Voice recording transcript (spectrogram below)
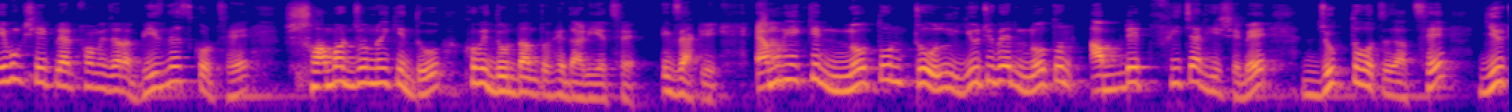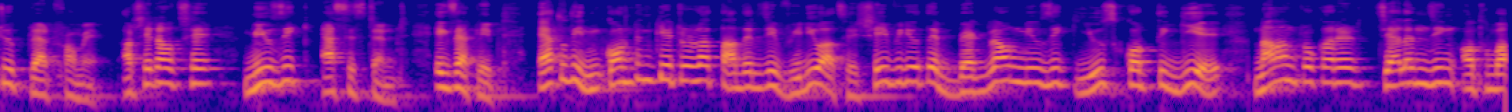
এবং সেই প্ল্যাটফর্মে যারা বিজনেস করছে সবার জন্যই কিন্তু খুবই দুর্দান্ত হয়ে দাঁড়িয়েছে। এক্স্যাক্টলি এমনই একটি নতুন টুল ইউটিউবের নতুন আপডেট ফিচার হিসেবে যুক্ত হতে যাচ্ছে ইউটিউব প্ল্যাটফর্মে আর সেটা হচ্ছে মিউজিক অ্যাসিস্ট্যান্ট এক্স্যাক্টলি এতদিন কন্টেন্ট ক্রিয়েটররা তাদের যে ভিডিও আছে, সেই ভিডিওতে ব্যাকগ্রাউন্ড মিউজিক ইউজ করতে গিয়ে নানান প্রকারের চ্যালেঞ্জিং অথবা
